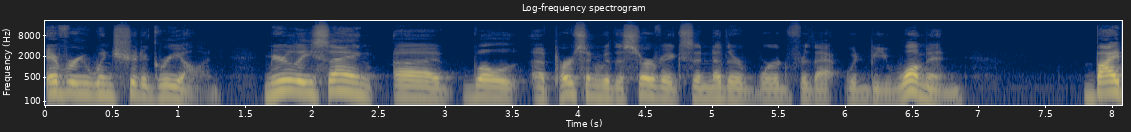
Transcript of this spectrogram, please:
everyone should agree on merely saying, uh, well, a person with a cervix, another word for that would be woman, by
